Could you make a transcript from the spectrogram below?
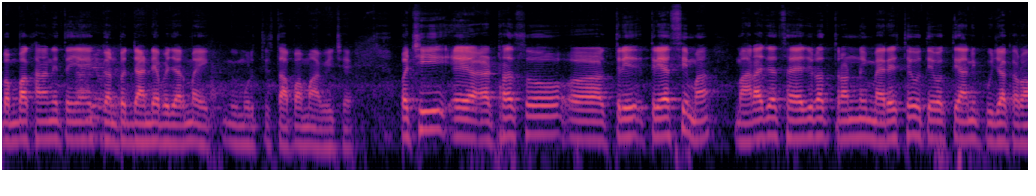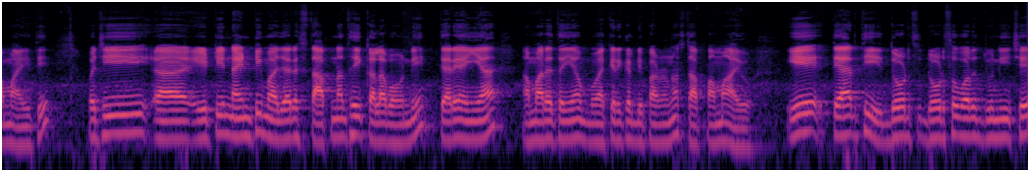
બંબાખાનાની ત્યાં એક ગણપતિ દાંડિયા બજારમાં એક મૂર્તિ સ્થાપવામાં આવી છે. પછી એ અઢારસો ત્ર્યાસીમાં મહારાજા સયાજીરાવ ત્રણની મેરેજ થયું, તે વખતે આની પૂજા કરવામાં આવી હતી. પછી એટીન નાઇન્ટીમાં જ્યારે સ્થાપના થઈ કલાભવનની ત્યારે અહીંયા અમારે ત્યાં મેકેનિકલ ડિપાર્ટમેન્ટમાં સ્થાપવામાં આવ્યો. એ ત્યારથી દોઢ દોઢસો વર્ષ જૂની છે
